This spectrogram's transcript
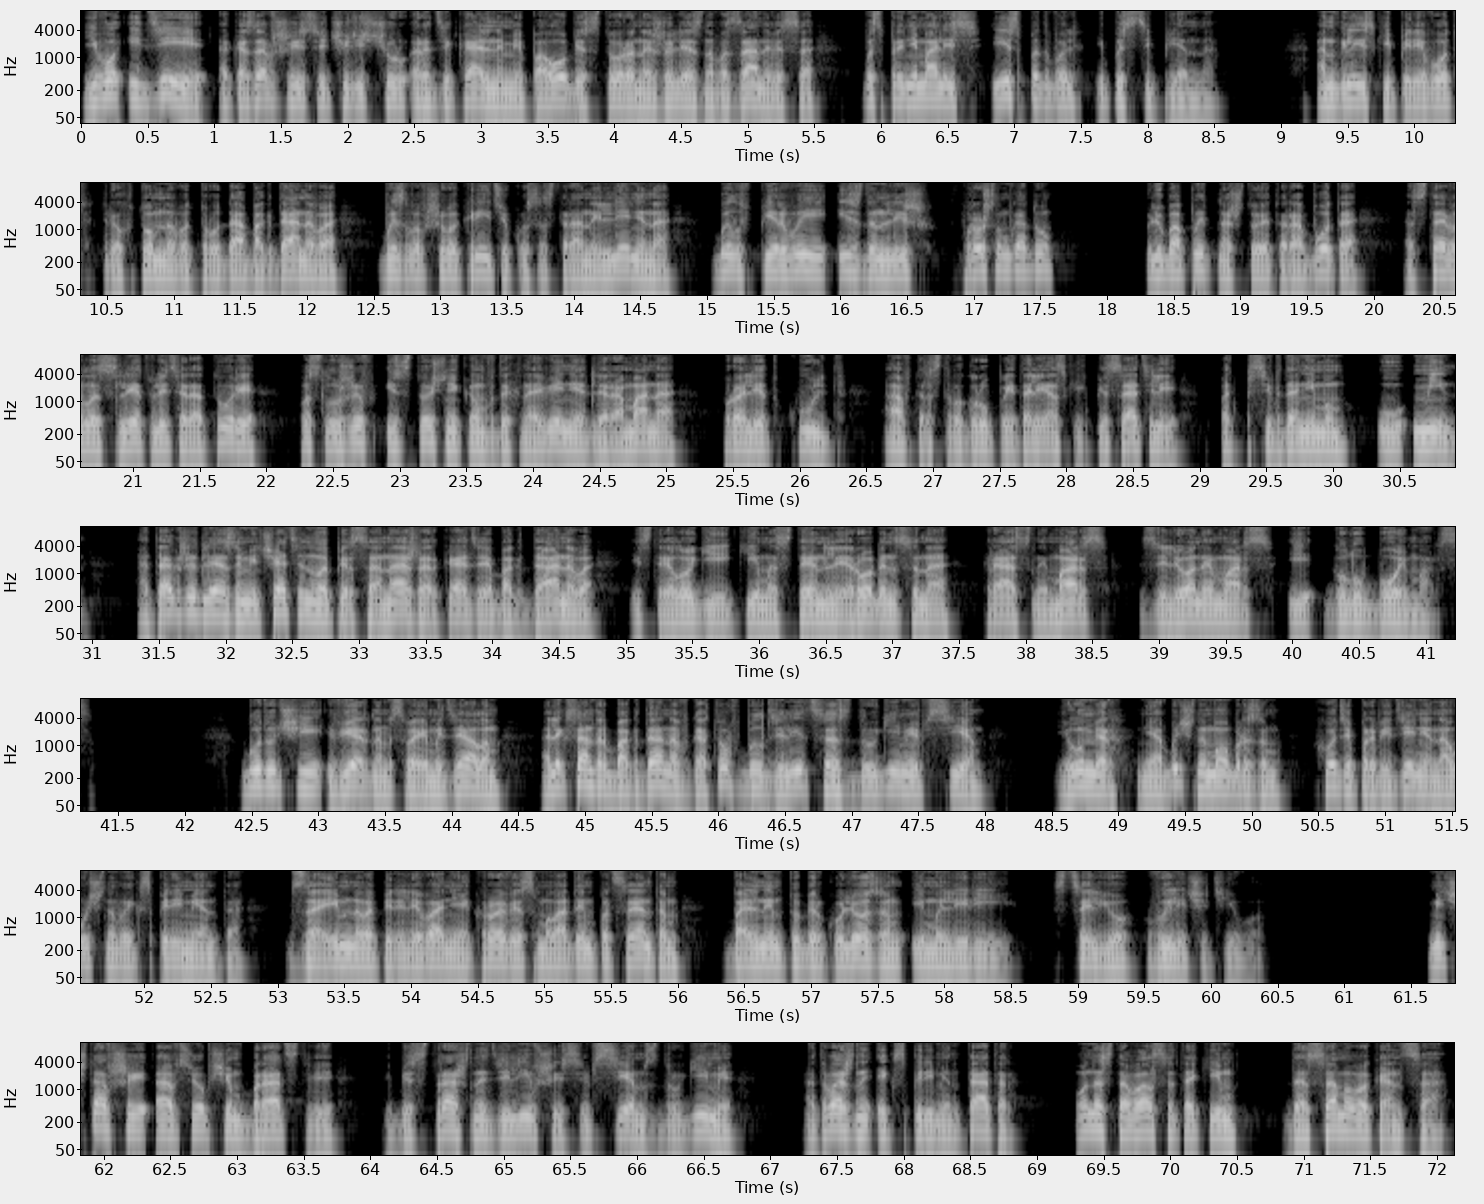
Его идеи, оказавшиеся чересчур радикальными по обе стороны железного занавеса, воспринимались исподволь и постепенно. Английский перевод трехтомного труда Богданова, вызвавшего критику со стороны Ленина, был впервые издан лишь в прошлом году. Любопытно, что эта работа оставила след в литературе, послужив источником вдохновения для романа «Пролеткульт» авторства группы итальянских писателей под псевдонимом У. Мин, а также для замечательного персонажа Аркадия Богданова из трилогии Кима Стэнли Робинсона «Красный Марс», «Зеленый Марс» и «Голубой Марс». Будучи верным своим идеалам, Александр Богданов готов был делиться с другими всем и умер необычным образом в ходе проведения научного эксперимента, взаимного переливания крови с молодым пациентом, больным туберкулезом и малярией, с целью вылечить его. Мечтавший о всеобщем братстве и бесстрашно делившийся всем с другими, отважный экспериментатор, он оставался таким до самого конца.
